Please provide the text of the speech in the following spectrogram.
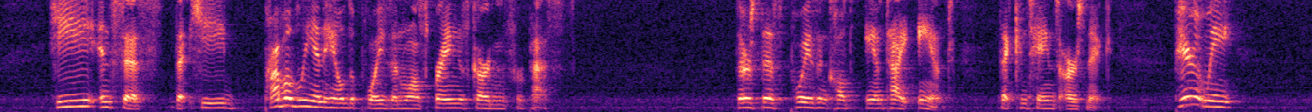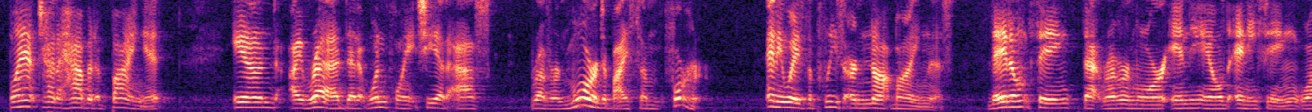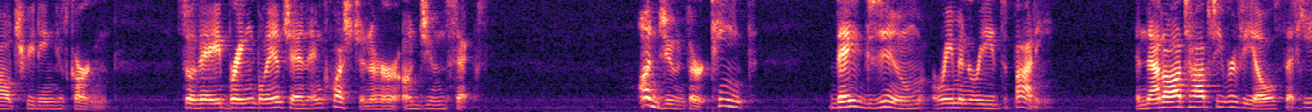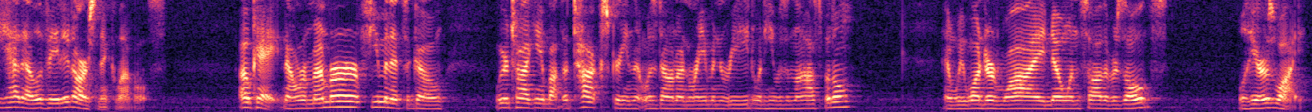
He insists that he probably inhaled the poison while spraying his garden for pests. There's this poison called anti ant that contains arsenic. Apparently, Blanche had a habit of buying it, and I read that at one point she had asked Reverend Moore to buy some for her. Anyways, the police are not buying this. They don't think that Reverend Moore inhaled anything while treating his garden. So they bring Blanche in and question her on June 6th. On June 13th, they exhume Raymond Reed's body, and that autopsy reveals that he had elevated arsenic levels. Okay, now remember a few minutes ago, we were talking about the tox screen that was done on Raymond Reed when he was in the hospital? And we wondered why no one saw the results? Well, here's why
